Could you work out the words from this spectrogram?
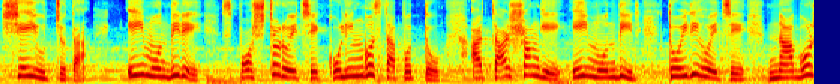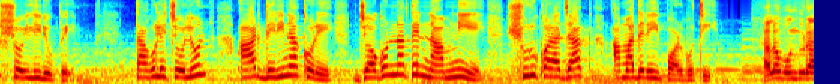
সেই উচ্চতা। এই মন্দিরে স্পষ্ট রয়েছে কলিঙ্গ স্থাপত্য। আর তার সঙ্গে এই মন্দির তৈরি হয়েছে নাগর শৈলী রূপে। তাহলে চলুন আর দেরি না করে জগন্নাথের নাম নিয়ে শুরু করা যাক আমাদের এই পর্বটি। হ্যালো বন্ধুরা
